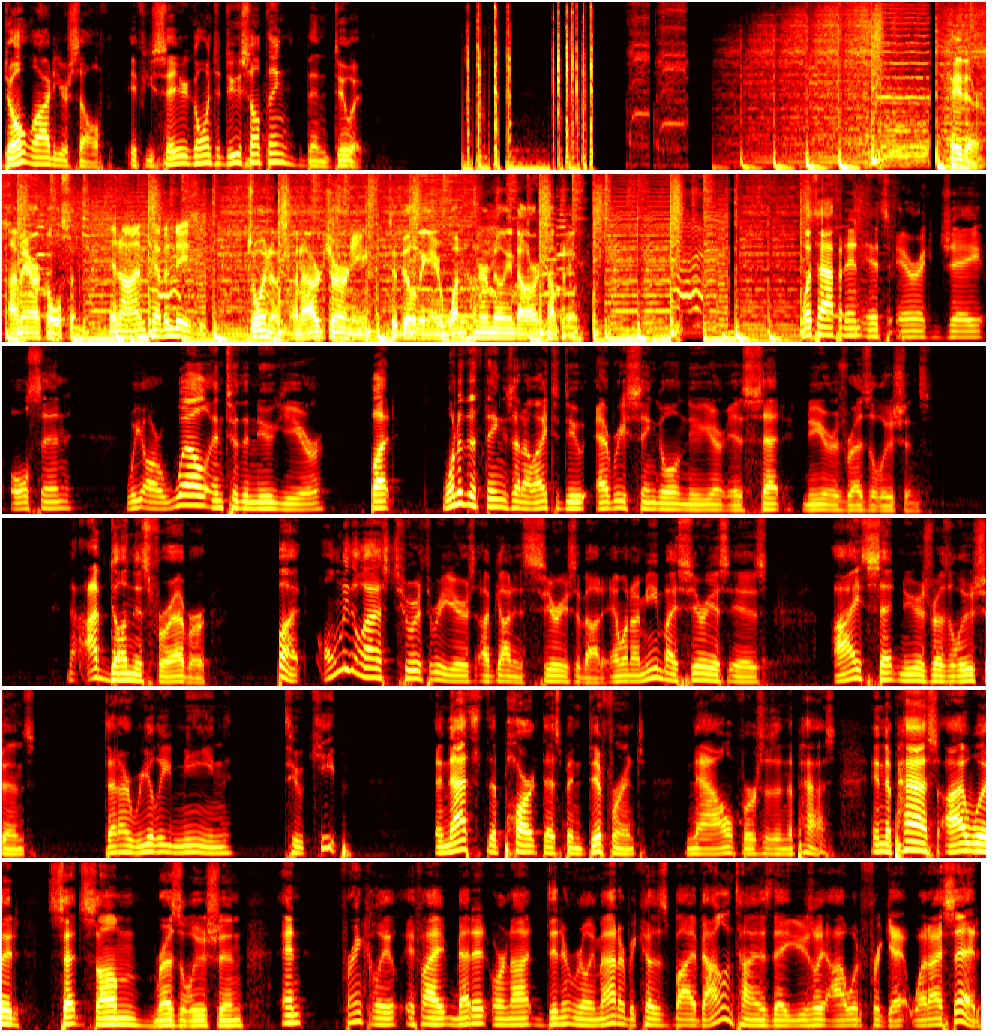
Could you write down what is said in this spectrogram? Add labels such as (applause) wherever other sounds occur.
Don't lie to yourself. If you say you're going to do something, then do it. Hey there, I'm Eric Olson. And I'm Kevin Daisy. Join us on our journey to building a $100 million company. What's happening? It's Eric J. Olson. We are well into the new year, but one of the things that I like to do every single new year is set New Year's resolutions. Now, I've done this forever, but only the last two or three years I've gotten serious about it. And what I mean by serious is I set New Year's resolutions that I really mean to keep. And that's the part that's been different now versus in the past. In the past, I would set some resolution and frankly, if I met it or not didn't really matter because by Valentine's Day usually I would forget what I said.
